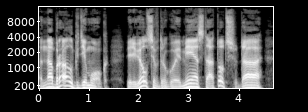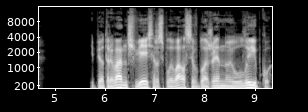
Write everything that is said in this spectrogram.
Набрал, где мог, перевелся в другое место, а тот сюда. И Петр Иванович весь расплывался в блаженную улыбку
